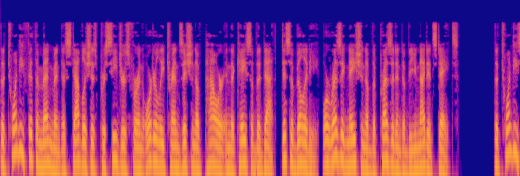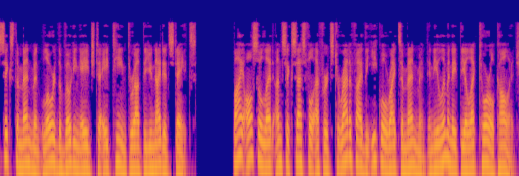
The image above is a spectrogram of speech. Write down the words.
The 25th Amendment establishes procedures for an orderly transition of power in the case of the death, disability, or resignation of the President of the United States. The 26th Amendment lowered the voting age to 18 throughout the United States. Bayh also led unsuccessful efforts to ratify the Equal Rights Amendment and eliminate the Electoral College.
